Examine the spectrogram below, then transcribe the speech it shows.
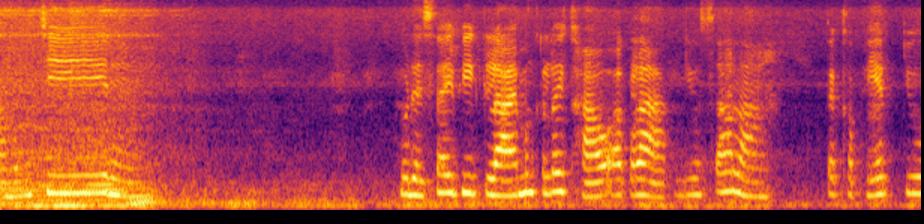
ขนมจีน บ่ได้ใส่พริกหลายมันก็เลยขาวอักลากอยู่ซ่าล่ะแต่ก็เผ็ดอยู่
